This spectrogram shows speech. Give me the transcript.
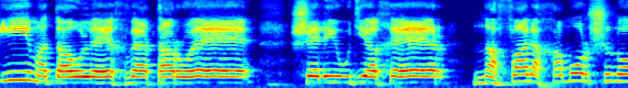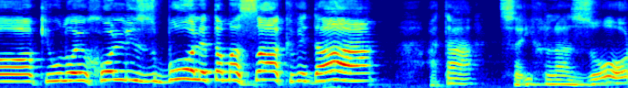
אם אתה הולך ואתה רואה שליהודי אחר נפל החמור שלו כי הוא לא יכול לסבול את המסע הכבדה, אתה צריך לעזור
